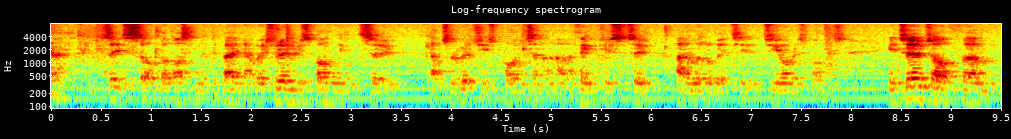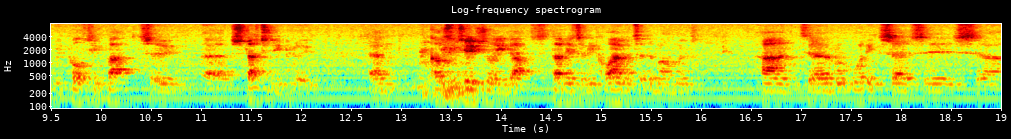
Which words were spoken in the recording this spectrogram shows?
so it's sort of got lost in the debate now, but it's really responding to Councillor Ritchie's points, and, and I think just to add a little bit to, to your response. In terms of um, reporting back to uh, strategy group, um, constitutionally that, that is a requirement at the moment, and um, what it says is um, uh, uh,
